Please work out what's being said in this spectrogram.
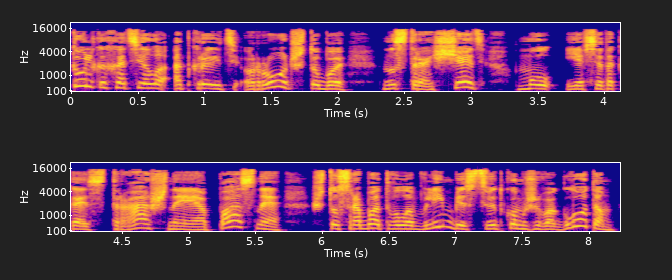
только хотела открыть рот, чтобы настращать, мол, я вся такая страшная и опасная, что срабатывала в лимбе с цветком-живоглотом,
